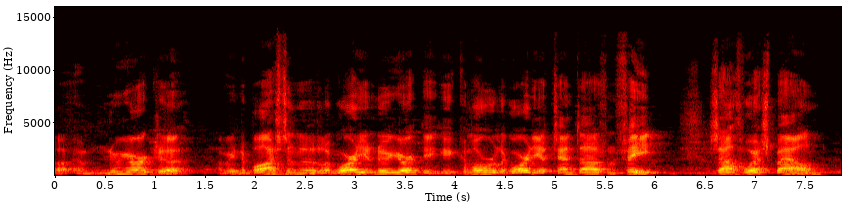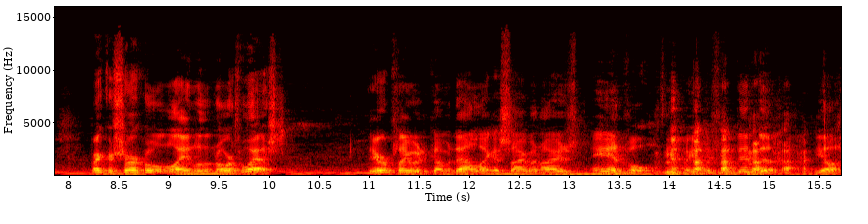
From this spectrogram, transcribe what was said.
uh, um, New York to, I mean, to Boston to LaGuardia, New York, you could come over LaGuardia at 10,000 feet, southwest bound, make a circle and land to the northwest. The airplane would come down like a Simonized anvil. I mean, if you did the, you know,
